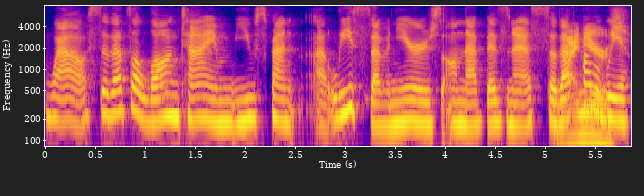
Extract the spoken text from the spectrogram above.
Wow. So that's a long time. You spent at least seven years on that business. So that Nine probably years.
